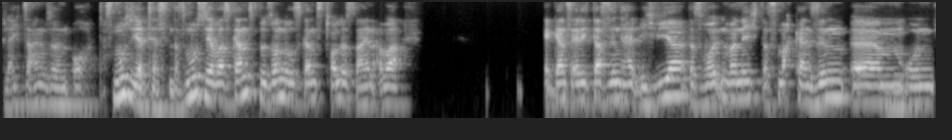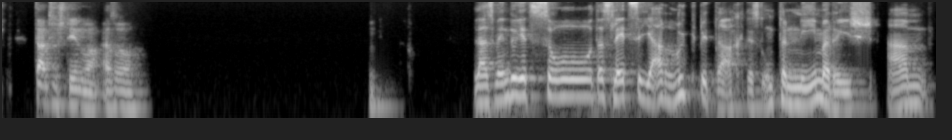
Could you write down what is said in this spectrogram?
vielleicht sagen sie dann, oh, das muss ich ja testen, das muss ja was ganz Besonderes, ganz Tolles sein, aber ganz ehrlich, das sind halt nicht wir, das wollten wir nicht, das macht keinen Sinn ähm, mhm. und dazu stehen wir. Also Lars, wenn du jetzt so das letzte Jahr rückbetrachtest, unternehmerisch, ähm,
